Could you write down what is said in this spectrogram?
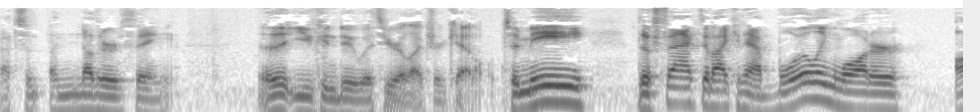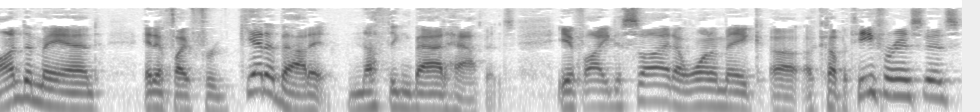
That's another thing that you can do with your electric kettle. To me, the fact that I can have boiling water on demand and if I forget about it, nothing bad happens. If I decide I want to make a, a, cup of tea, for instance,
